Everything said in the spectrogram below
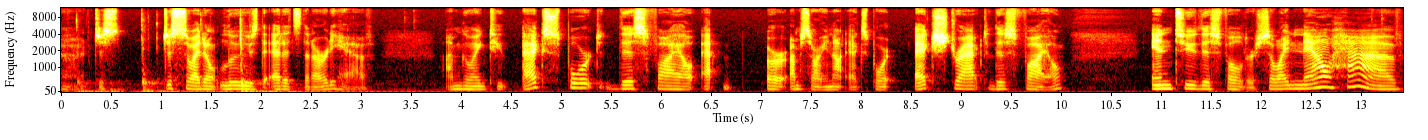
uh, just, just so I don't lose the edits that I already have. I'm going to export this file, at, or I'm sorry, not export, extract this file into this folder. So I now have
